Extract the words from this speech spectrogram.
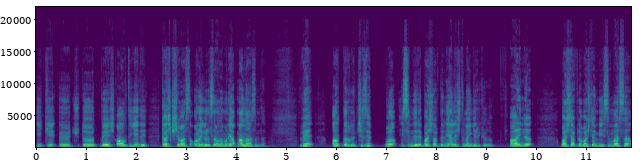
2, 3, 4, 5, 6, 7 kaç kişi varsa ona göre sıralamanı yapman lazımdı. Ve altlarını çizip bu isimleri baş harflerini yerleştirmen gerekiyordu. Aynı baş harfle başlayan bir isim varsa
